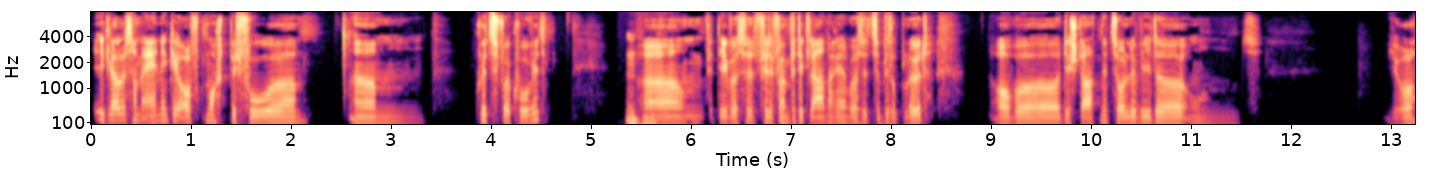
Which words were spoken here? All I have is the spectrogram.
ich glaube, es haben einige aufgemacht, bevor ähm, kurz vor Covid. Mhm. Ähm, für die, was halt, für, vor allem für die kleineren war es jetzt ein bisschen blöd. Aber die starten jetzt alle wieder und ja,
